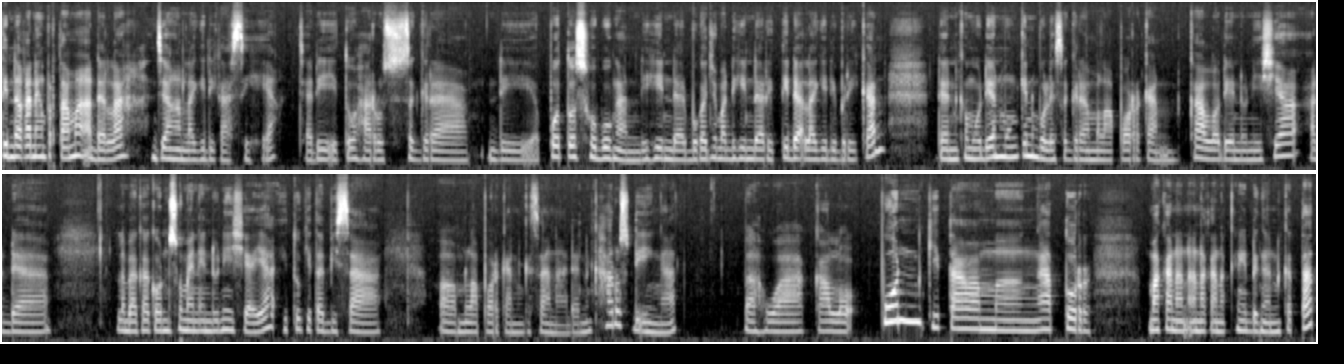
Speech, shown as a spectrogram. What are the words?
tindakan yang pertama adalah jangan lagi dikasih ya. Jadi itu harus segera diputus hubungan, dihindar, bukan cuma dihindari, tidak lagi diberikan dan kemudian mungkin boleh segera melaporkan. Kalau di Indonesia ada lembaga konsumen Indonesia ya, itu kita bisa uh, melaporkan ke sana dan harus diingat bahwa kalaupun kita mengatur makanan anak-anak ini dengan ketat,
